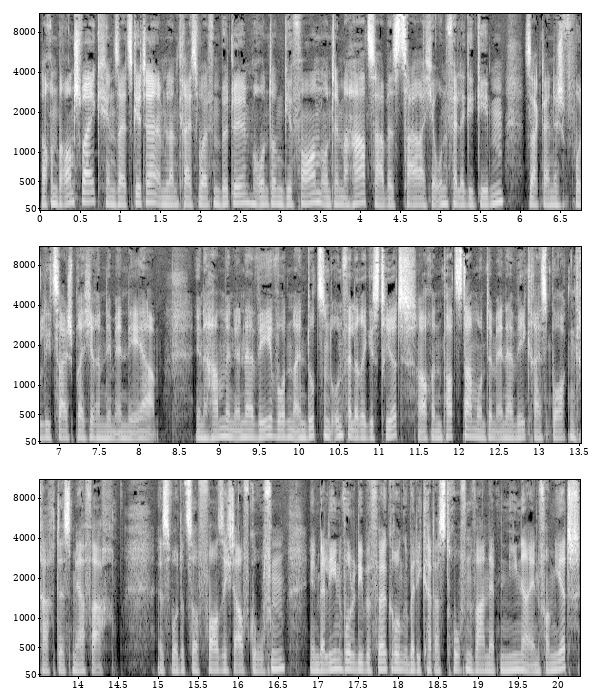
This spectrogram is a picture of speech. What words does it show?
Auch in Braunschweig, in Salzgitter, im Landkreis Wolfenbüttel, rund um Gifhorn und im Harz habe es zahlreiche Unfälle gegeben, sagt eine Polizeisprecherin dem NDR. In Hamm in NRW wurden ein Dutzend Unfälle registriert, auch in Potsdam und im NRW-Kreis Borken krachte es mehrfach. Es wurde zur Vorsicht aufgerufen. In Berlin wurde die Bevölkerung über die Katastrophenwarn-App Nina informiert.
